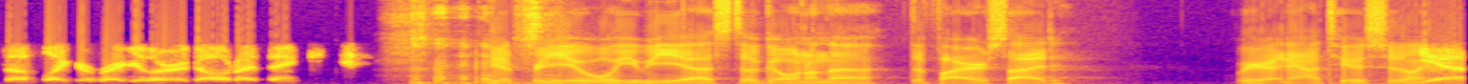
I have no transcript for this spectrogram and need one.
stuff like a regular adult. I think. Good for you. Will you be uh, still going on the, the fire side where you're at now, too? Civilian? Yeah.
